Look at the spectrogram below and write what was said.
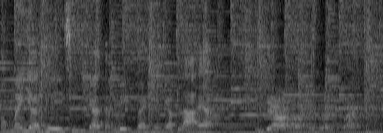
Còn bây giờ thì xin chào tạm biệt và hẹn gặp lại ạ. Xin chào và hẹn gặp lại các bạn.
